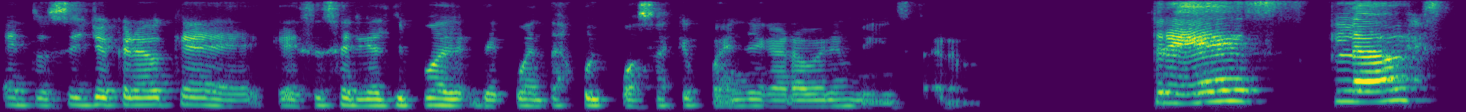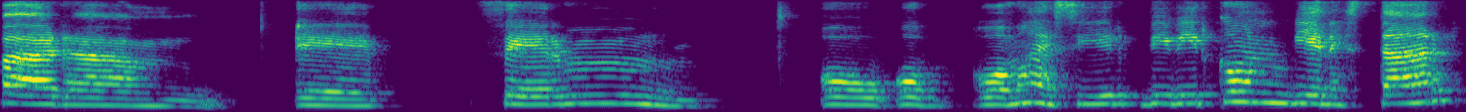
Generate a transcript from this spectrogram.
Entonces, yo creo que, ese sería el tipo de, cuentas culposas que pueden llegar a ver en mi Instagram. Tres claves para mm, eh, ser, mm, o, o vamos a decir, vivir con bienestar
